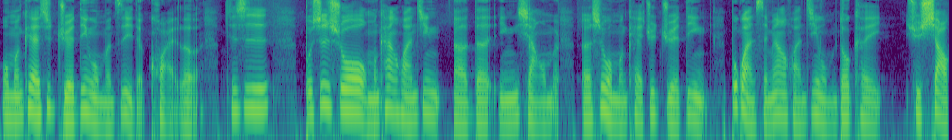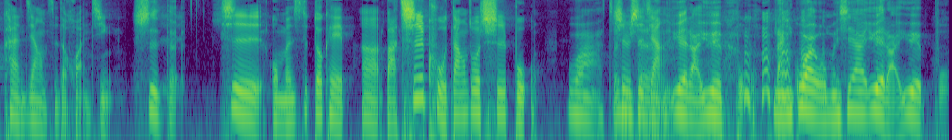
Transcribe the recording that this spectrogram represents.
我们可以去决定我们自己的快乐。其实不是说我们看环境呃的影响我们，而是我们可以去决定，不管什么样的环境，我们都可以去笑看这样子的环境。是的，是我们是都可以呃把吃苦当做吃补。哇，是不是这样？越来越补，难怪我们现在越来越补，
